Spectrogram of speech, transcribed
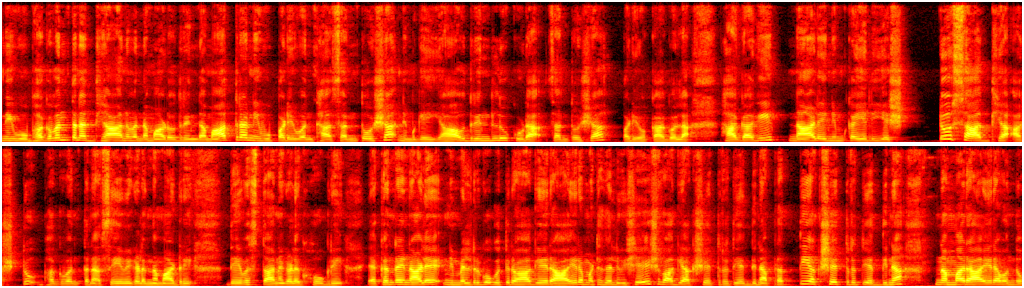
ನೀವು ಭಗವಂತನ ಧ್ಯಾನವನ್ನು ಮಾಡೋದ್ರಿಂದ ಮಾತ್ರ ನೀವು ಪಡೆಯುವಂತಹ ಸಂತೋಷ ನಿಮಗೆ ಯಾವುದರಿಂದಲೂ ಕೂಡ ಸಂತೋಷ ಪಡೆಯೋಕ್ಕಾಗೋಲ್ಲ ಹಾಗಾಗಿ ನಾಳೆ ನಿಮ್ಮ ಕೈಯಲ್ಲಿ ಎಷ್ಟು ಸಾಧ್ಯ ಅಷ್ಟು ಭಗವಂತನ ಸೇವೆಗಳನ್ನು ಮಾಡಿರಿ, ದೇವಸ್ಥಾನಗಳಿಗೆ ಹೋಗ್ರಿ. ಯಾಕಂದರೆ ನಾಳೆ ನಿಮ್ಮೆಲ್ರಿಗೂ ಗೊತ್ತಿರೋ ಹಾಗೆ ರಾಯರ ಮಠದಲ್ಲಿ ವಿಶೇಷವಾಗಿ ಅಕ್ಷಯ ತೃತೀಯ ದಿನ, ಪ್ರತಿ ಅಕ್ಷಯ ತೃತೀಯ ದಿನ ನಮ್ಮ ರಾಯರ ಒಂದು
